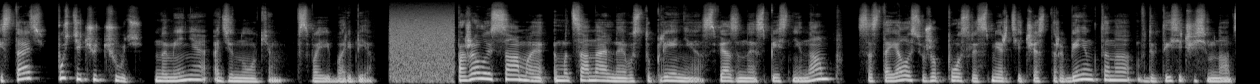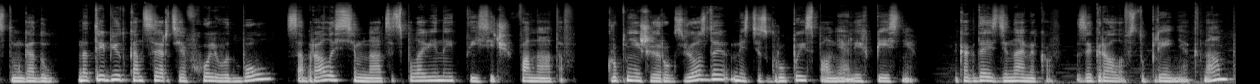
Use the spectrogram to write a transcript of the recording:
И стать, пусть и чуть-чуть, но менее одиноким в своей борьбе. Пожалуй, самое эмоциональное выступление, связанное с песней «Намп», состоялось уже после смерти Честера Беннингтона в 2017 году. На трибют-концерте в Холливуд Боул собралось 17,5 тысяч фанатов. Крупнейшие рок-звезды вместе с группой исполняли их песни. И когда из динамиков заиграло вступление к «Намп»,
